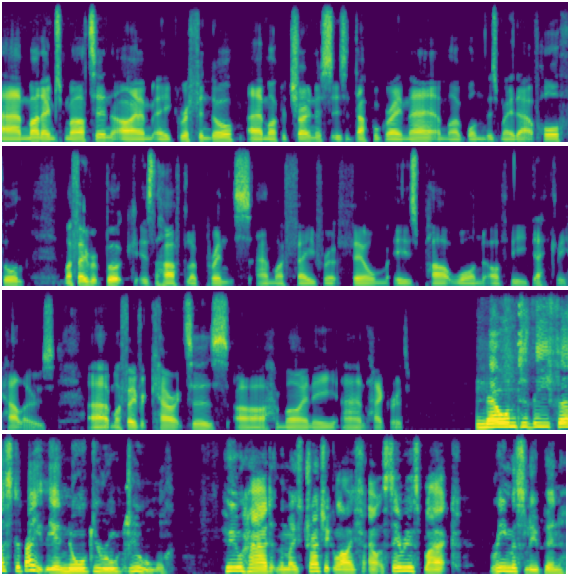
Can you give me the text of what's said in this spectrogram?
Um, my name's Martin. I am a Gryffindor. Uh, my Patronus is a dapple grey mare, and my wand is made out of hawthorn. My favourite book is The Half Blood Prince, and my favourite film is part one of The Deathly Hallows. Uh, my favourite characters are Hermione and Hagrid. Now, on to the first debate, the inaugural duel. Who had the most tragic life out of Sirius Black, Remus Lupin,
